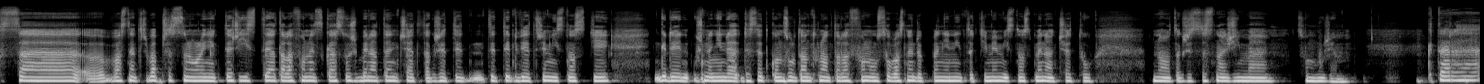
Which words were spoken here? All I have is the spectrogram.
se vlastně třeba přesunuli někteří z té telefonické služby na ten chat, takže ty, ty, ty dvě, tři místnosti, kdy už není deset konzultantů na telefonu, jsou vlastně doplněny těmi místnostmi na chatu. No, takže se snažíme, co můžeme. Které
